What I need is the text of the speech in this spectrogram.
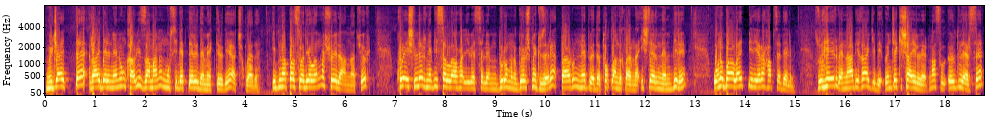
Mücahit de Raybel Menun kavli zamanın musibetleri demektir diye açıkladı. İbn Abbas radıyallahu anh şöyle anlatıyor. Kureyşliler Nebi sallallahu aleyhi ve sellemin durumunu görüşmek üzere Darun Nedve'de toplandıklarında işlerinden biri onu bağlayıp bir yere hapsedelim. Zuheyr ve Nabiga gibi önceki şairler nasıl öldülerse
